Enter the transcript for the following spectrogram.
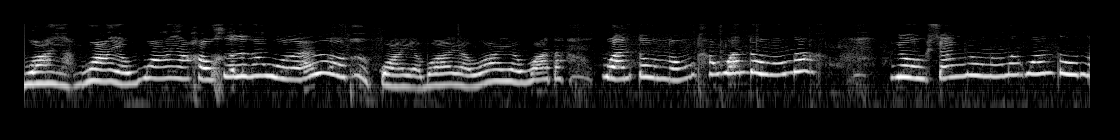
挖呀挖呀挖呀，好喝的汤我！挖呀挖呀挖呀挖的豌豆浓汤，豌豆浓汤，又香又浓的豌豆浓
